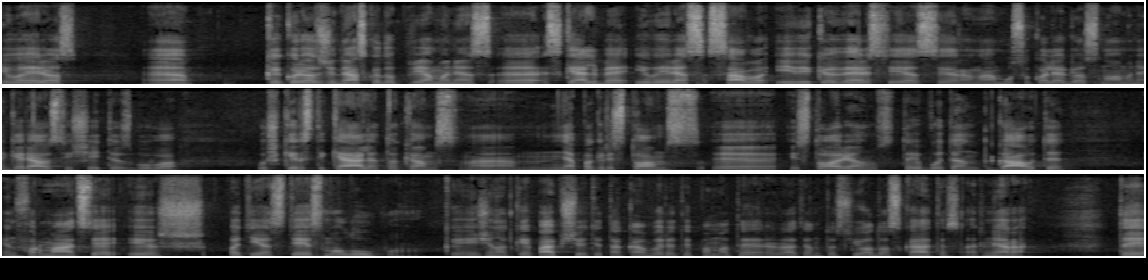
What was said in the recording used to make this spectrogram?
įvairios. E, kai kurios žiniasklaido priemonės e, skelbė įvairias savo įvykio versijas ir na, mūsų kolegijos nuomonė geriausiai išeitis buvo užkirsti kelią tokioms na, nepagristoms e, istorijoms, tai būtent gauti informaciją iš paties teismo lūpų. Kai žinot, kaip apšvieti tą kambarį, tai pamatai, ar yra ten tos juodos katės, ar nėra. Tai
